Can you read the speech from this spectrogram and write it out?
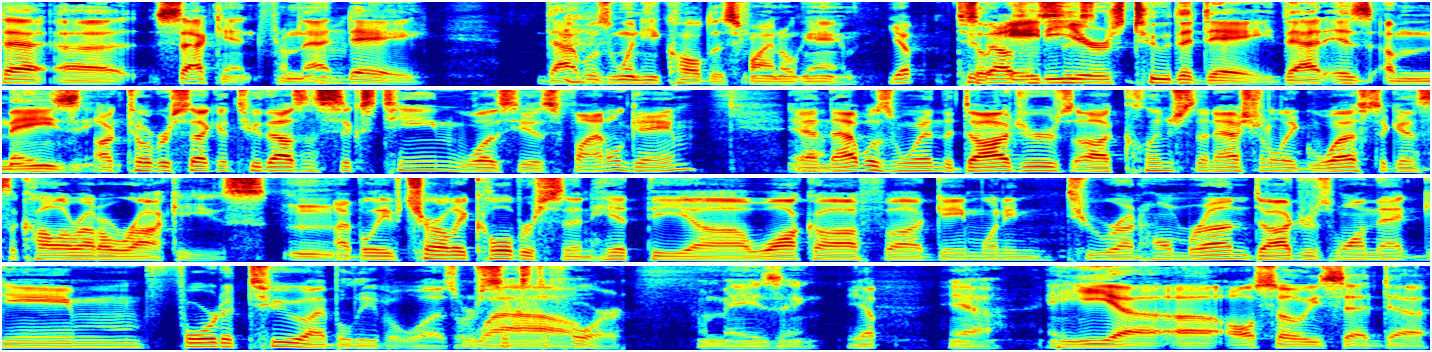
uh, second, from that Mm-hmm. day. That was when he called his final game. Yep, So 80 years to the day. That is amazing. October 2nd, 2016 was his final game. And that was when the Dodgers uh, clinched the National League West against the Colorado Rockies. Mm. I believe Charlie Culberson hit the uh, walk-off uh, game-winning two-run home run. Dodgers won that game four to two, I believe it was, or six to four. Amazing. Yep. Yeah, and he uh, uh, also he said, uh,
